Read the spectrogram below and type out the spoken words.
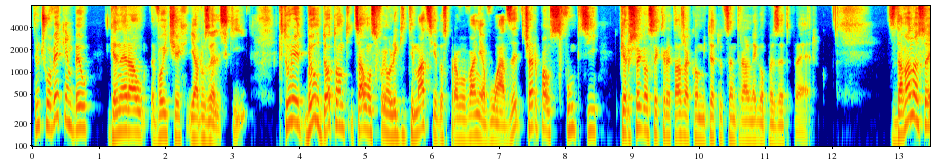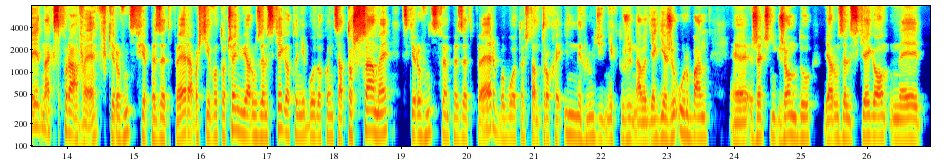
Tym człowiekiem był generał Wojciech Jaruzelski, który był dotąd i całą swoją legitymację do sprawowania władzy czerpał z funkcji pierwszego sekretarza Komitetu Centralnego PZPR. Zdawano sobie jednak sprawę w kierownictwie PZPR, a właściwie w otoczeniu Jaruzelskiego to nie było do końca tożsame z kierownictwem PZPR, bo było też tam trochę innych ludzi, niektórzy nawet jak Jerzy Urban, e, rzecznik rządu Jaruzelskiego, e,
